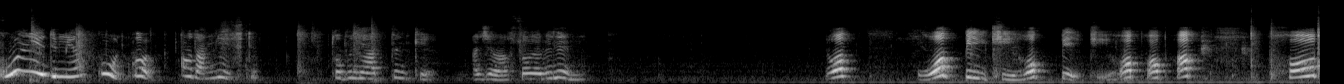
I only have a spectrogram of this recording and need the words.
Gol yedim ya. Gol gol. Adam geçti. Topu ne attın ki? Acaba sorabilir mi? Hop. Hop bir iki. Hop bir iki. Hop hop hop. Hop.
